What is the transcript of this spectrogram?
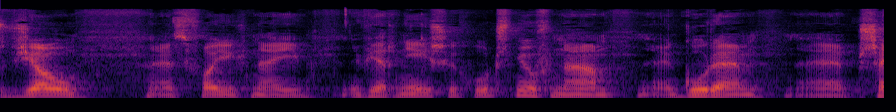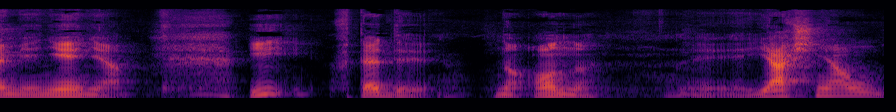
wziął swoich najwierniejszych uczniów na górę e, przemienienia. I wtedy no, on e, jaśniał,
